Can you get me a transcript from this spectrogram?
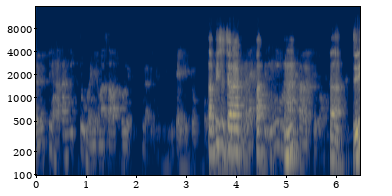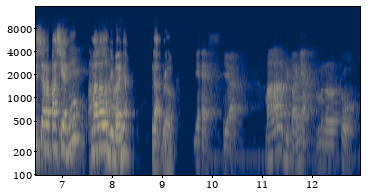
Dan itu yang akan micu banyak masalah kulit sebenarnya. Kayak gitu. tapi secara Sebenarnya Pak- topik ini menarik banget gitu. jadi secara pasienmu malah lebih banyak nggak, Bro? Yes, ya. Malah lebih banyak menurutku.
